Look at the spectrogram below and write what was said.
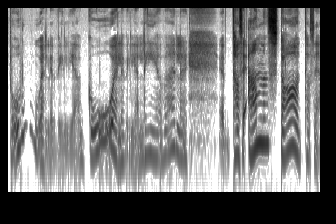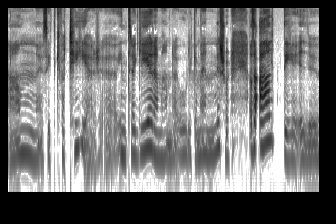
bo eller vilja gå eller vilja leva eller eh, ta sig an en stad, ta sig an eh, sitt kvarter, interagera med andra olika människor. Alltså allt det är ju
